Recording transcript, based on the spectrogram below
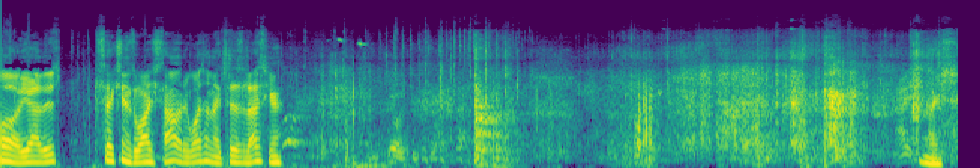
Oh yeah, this section is washed out. It wasn't like this last year. Nice.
